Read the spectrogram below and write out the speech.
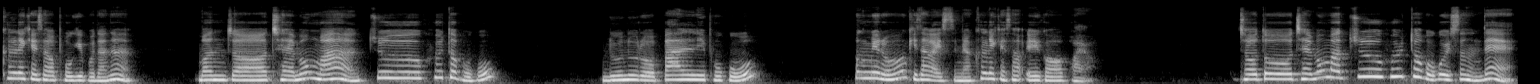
클릭해서 보기보다는 먼저 제목만 쭉 훑어보고 눈으로 빨리 보고 흥미로운 기사가 있으면 클릭해서 읽어봐요. 저도 제목만 쭉 훑어보고 있었는데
